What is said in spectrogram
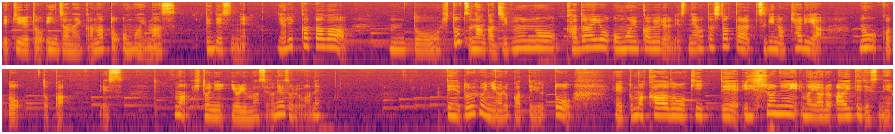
できるといいんじゃないかなと思います。でですねやり方がうんと一つなんか自分の課題を思い浮かべるんですね。私だったら次のキャリアのこととかです。まあ人によりますよねそれはね。でどういうふうにやるかっていうと,、えっとまあ、カードを切って一緒に、まあ、やる相手ですね。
